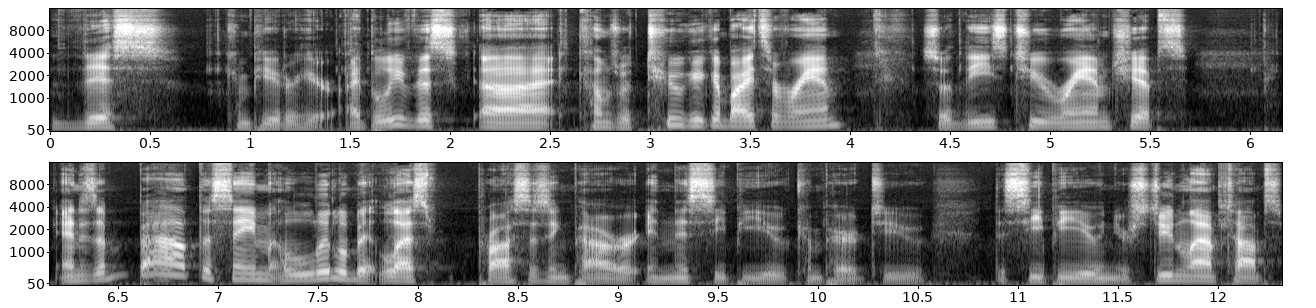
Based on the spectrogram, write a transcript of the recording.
this computer here. I believe this uh, comes with two gigabytes of RAM. So these two RAM chips, and is about the same, a little bit less processing power in this CPU compared to the CPU in your student laptops,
